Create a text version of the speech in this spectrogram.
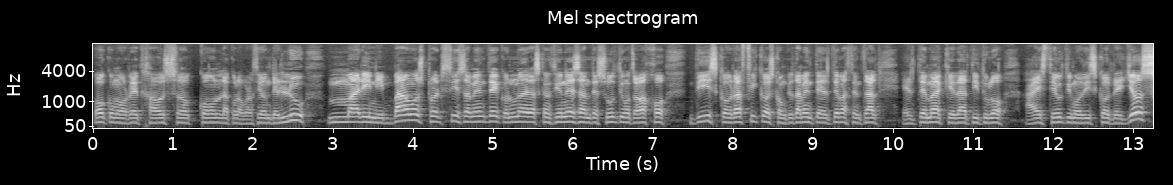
o como Red House con la colaboración de Lou Marini. Vamos precisamente con una de las canciones de su último trabajo discográfico, es concretamente el tema central, el tema que da título a este último disco de Josh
